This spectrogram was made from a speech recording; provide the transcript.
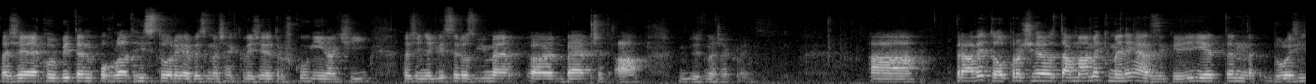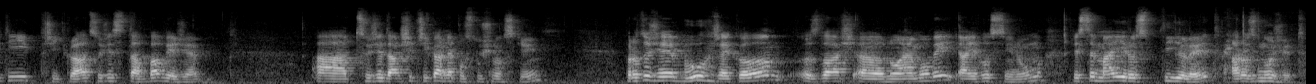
Takže jako by ten pohled historie bychom řekli, že je trošku jináčí. Takže někdy se dozvíme uh, B před A bychom řekli. A právě to, proč tam máme kmeny a jazyky, je ten důležitý příklad, což je stavba věže, a což je další příklad neposlušnosti. Protože Bůh řekl, zvlášť eh, Noémovi a jeho synům, že se mají rozptýlit a rozmnožit.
